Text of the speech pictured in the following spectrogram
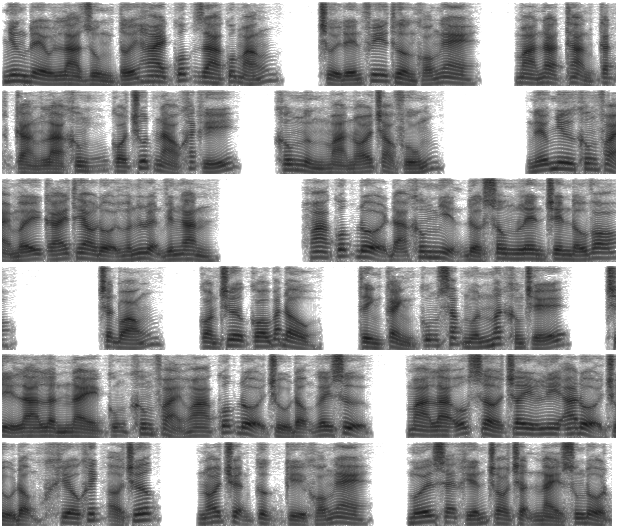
nhưng đều là dùng tới hai quốc gia quốc mắng, chửi đến phi thường khó nghe, mà nạt thản cắt càng là không có chút nào khách khí, không ngừng mà nói chào phúng. Nếu như không phải mấy cái theo đội huấn luyện viên ngăn, Hoa quốc đội đã không nhịn được xông lên trên đấu võ. Trận bóng, còn chưa có bắt đầu, tình cảnh cũng sắp muốn mất khống chế, chỉ là lần này cũng không phải Hoa quốc đội chủ động gây sự, mà là Úc Sở Chaylia đội chủ động khiêu khích ở trước, nói chuyện cực kỳ khó nghe, mới sẽ khiến cho trận này xung đột.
